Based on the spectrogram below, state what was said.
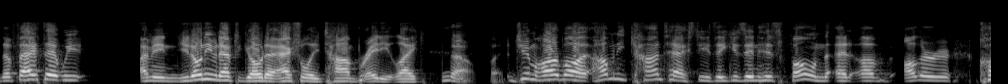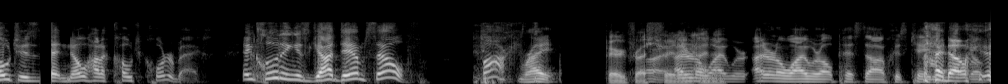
the fact that we. I mean, you don't even have to go to actually Tom Brady. Like, No, but Jim Harbaugh, how many contacts do you think is in his phone at, of other coaches that know how to coach quarterbacks, including his goddamn self? Fuck. Right. very All right, frustrating. I don't know why we're I don't know why we're all pissed off because Katie. I know.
